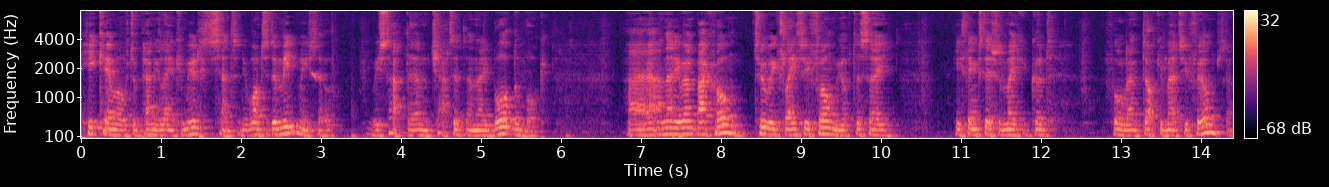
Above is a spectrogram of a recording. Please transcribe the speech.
he came over to Penny Lane Community Centre and he wanted to meet me. So we sat there and chatted, and I bought the book. Uh, and then he went back home. Two weeks later, he phoned me up to say he thinks this would make a good full length documentary film. So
